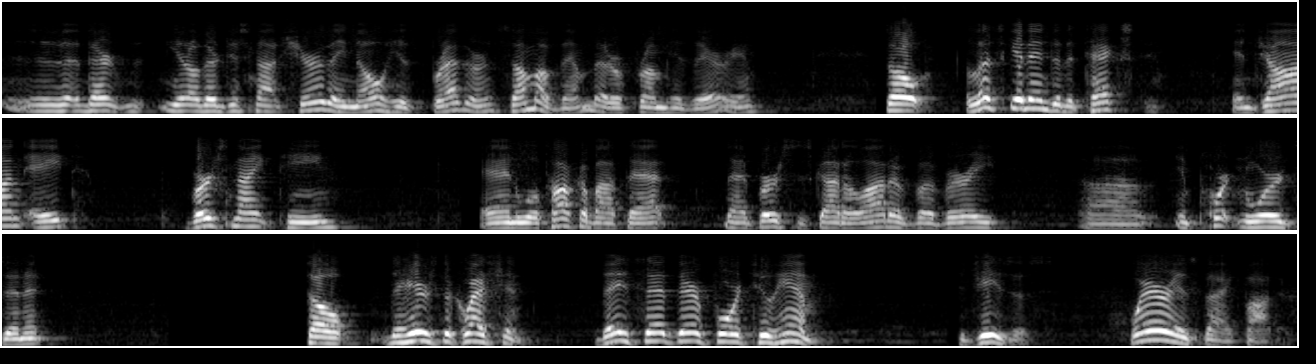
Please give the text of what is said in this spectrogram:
uh, they're you know they're just not sure. They know his brethren, some of them that are from his area. So let's get into the text in John 8, verse 19, and we'll talk about that. That verse has got a lot of uh, very uh, important words in it. So the, here's the question. They said, therefore, to him, to Jesus, Where is thy Father?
